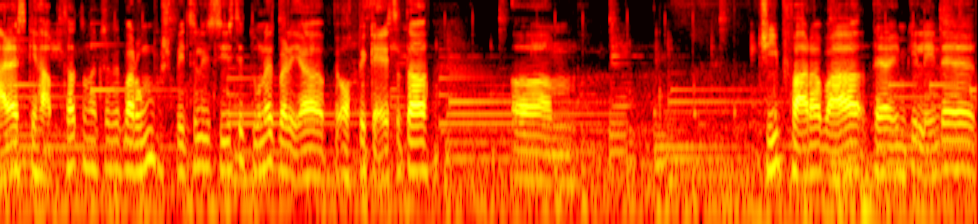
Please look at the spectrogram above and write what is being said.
alles gehabt hat und hat gesagt, warum spezialisierst du nicht, weil er auch begeisterter ähm, Jeep-Fahrer war, der im Gelände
